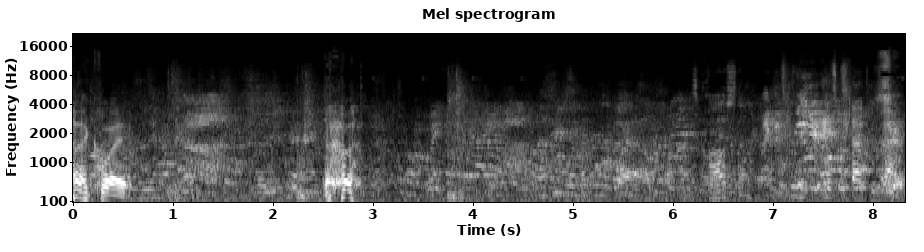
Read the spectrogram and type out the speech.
Not quite. It's close though. Let's attack the back.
